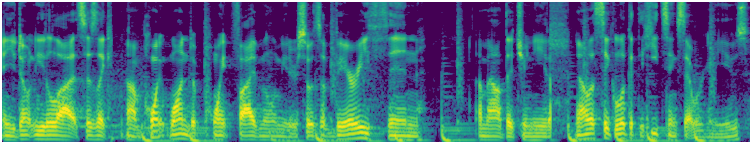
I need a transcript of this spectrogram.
and you don't need a lot. It says like um, 0.1 to 0.5 millimeters. So it's a very thin amount that you need. Now let's take a look at the heat sinks that we're gonna use.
